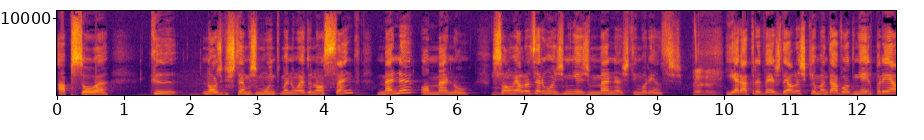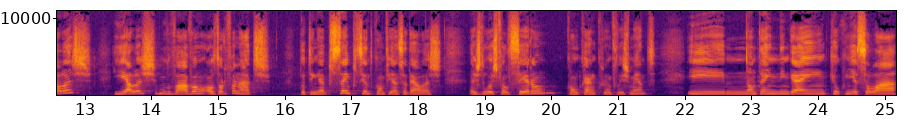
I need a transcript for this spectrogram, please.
a pessoa que nós gostamos muito, mas não é do nosso sangue, mana ou mano. Uhum. Só elas eram as minhas manas timorenses. Uhum. E era através delas que eu mandava o dinheiro para elas e elas me levavam aos orfanatos. Eu tinha 100% de confiança delas. As duas faleceram com cancro, infelizmente, e não tenho ninguém que eu conheça lá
